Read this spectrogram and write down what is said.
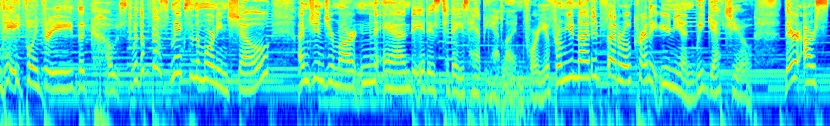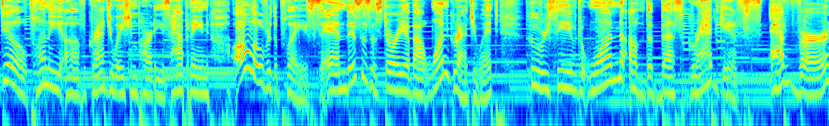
98.3 The Coast with the best mix in the morning show. I'm Ginger Martin, and it is today's happy headline for you from United Federal Credit Union. We get you. There are still plenty of graduation parties happening all over the place, and this is a story about one graduate who received one of the best grad gifts ever.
